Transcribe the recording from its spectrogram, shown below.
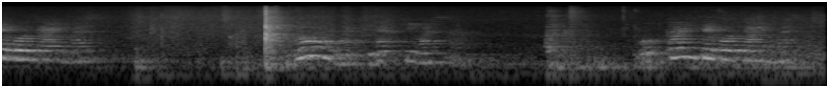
でございます。ドアが開きます5階でございます。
